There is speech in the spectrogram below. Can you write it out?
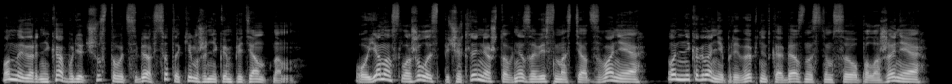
он наверняка будет чувствовать себя всё таким же некомпетентным. У Яна сложилось впечатление, что вне зависимости от звания, он никогда не привыкнет к обязанностям своего положения.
